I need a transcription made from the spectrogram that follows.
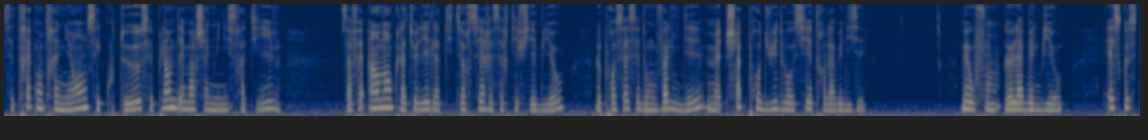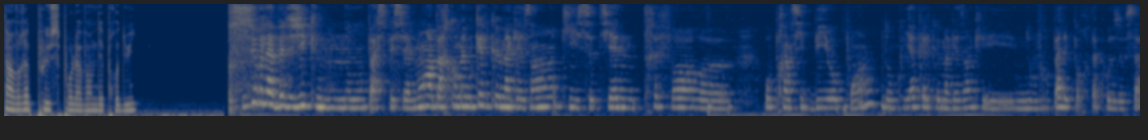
C'est très contraignant, c'est coûteux, c'est plein de démarches administratives. Ça fait un an que l'atelier de la petite sorcière est certifié bio. Le process est donc validé, mais chaque produit doit aussi être labellisé. Mais au fond, le label bio, est-ce que c'est un vrai plus pour la vente des produits? Sur la Belgique, non, pas spécialement, à part quand même quelques magasins qui se tiennent très fort euh, au principe bio, point. Donc il y a quelques magasins qui n'ouvrent pas les portes à cause de ça.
